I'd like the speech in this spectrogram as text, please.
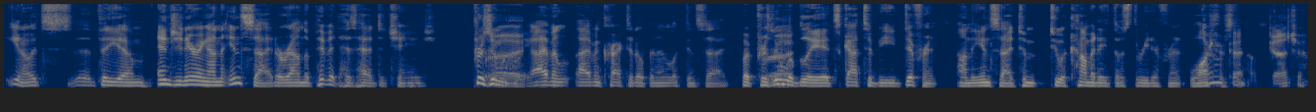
you know it's uh, the um, engineering on the inside around the pivot has had to change. Presumably, Right. I haven't I haven't cracked it open and looked inside, but presumably it's got to be different on the inside to to accommodate those three different washer Okay. styles. Gotcha.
